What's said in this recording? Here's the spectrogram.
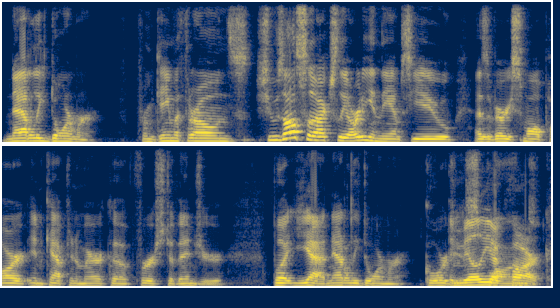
Natalie Dormer from Game of Thrones. She was also actually already in the MCU as a very small part in Captain America: First Avenger. But yeah, Natalie Dormer, gorgeous. Emilia blonde, Clarke.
